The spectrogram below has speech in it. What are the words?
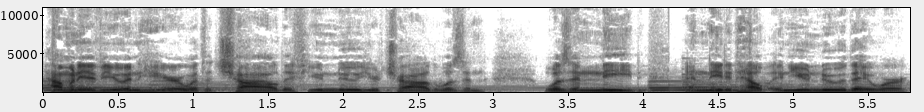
How many of you in here with a child, if you knew your child was in, was in need and needed help, and you knew they were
